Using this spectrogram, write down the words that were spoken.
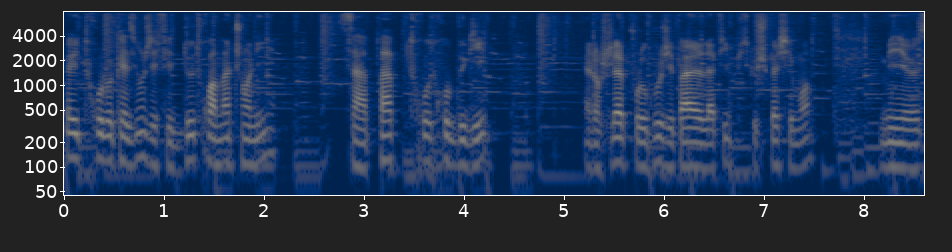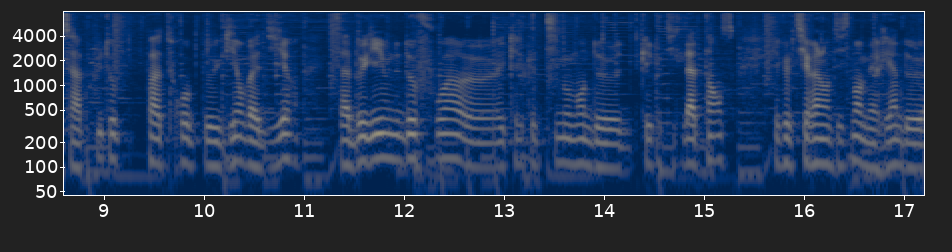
pas eu trop l'occasion, j'ai fait 2-3 matchs en ligne. Ça a pas trop trop bugué. Alors là pour le coup j'ai pas la fibre puisque je suis pas chez moi. Mais ça a plutôt pas trop bugué on va dire. Ça a bugué une ou deux fois, euh, quelques petits moments de, quelques petites latences, quelques petits ralentissements, mais rien de,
